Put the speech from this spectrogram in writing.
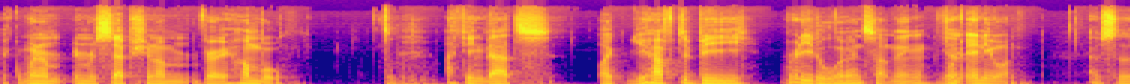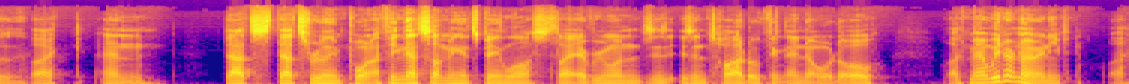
like when I'm in reception, I'm very humble. I think that's like you have to be ready to learn something from anyone. Absolutely. Like, and that's that's really important. I think that's something that's been lost. Like everyone is, is entitled, think they know it all. Like, man, we don't know anything. Like,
